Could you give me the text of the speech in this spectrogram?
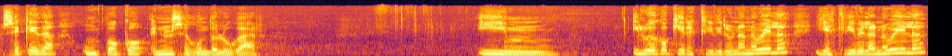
se queda un poco en un segundo lugar. Y, mm, y luego quiere escribir una novela y escribe la novela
